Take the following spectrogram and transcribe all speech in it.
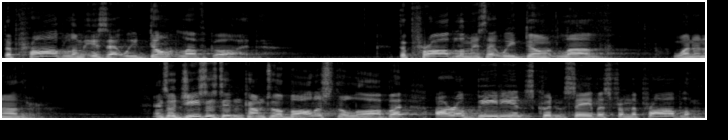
The problem is that we don't love God. The problem is that we don't love one another. And so Jesus didn't come to abolish the law, but our obedience couldn't save us from the problem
